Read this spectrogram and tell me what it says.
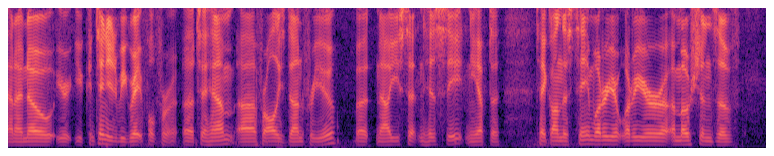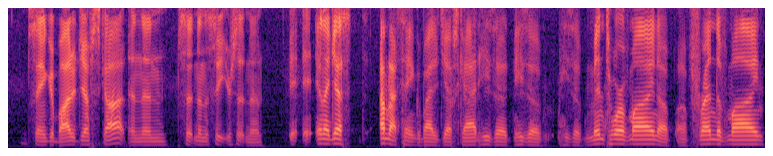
and I know you continue to be grateful for uh, to him uh, for all he's done for you. But now you sit in his seat and you have to take on this team. What are your what are your emotions of saying goodbye to Jeff Scott and then sitting in the seat you're sitting in? And I guess I'm not saying goodbye to Jeff Scott. He's a he's a he's a mentor of mine, a, a friend of mine,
